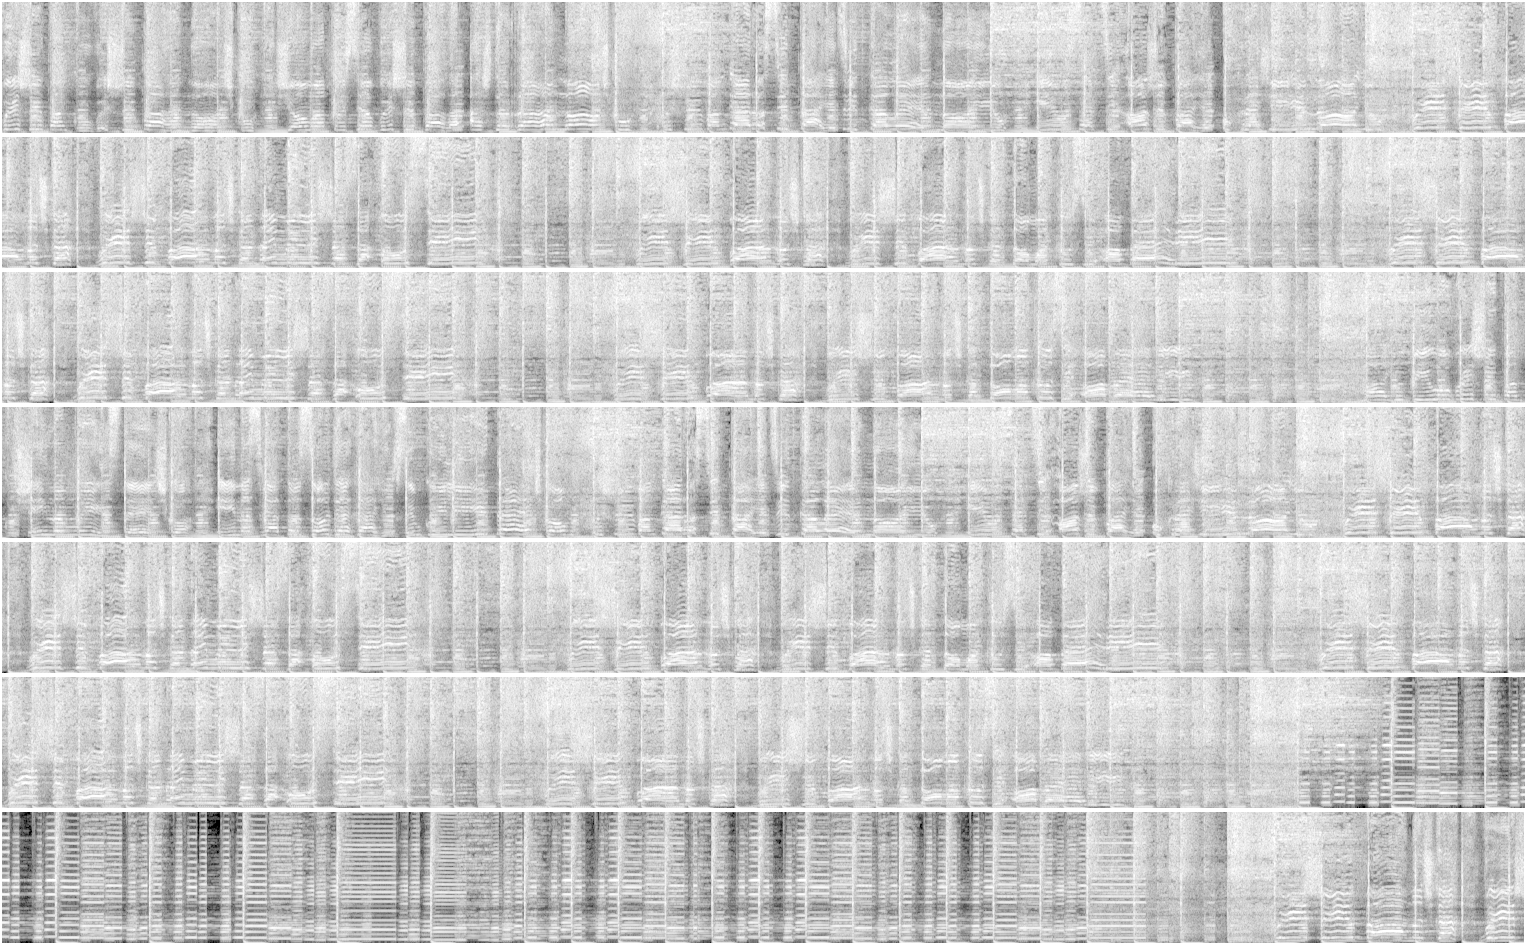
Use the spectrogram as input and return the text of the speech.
Вишиванку, вишиваночку, що матуся вишивала аж до раночку. Вишиванку білу вишиванку, ще й на мистечко, і на свято зодягає.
